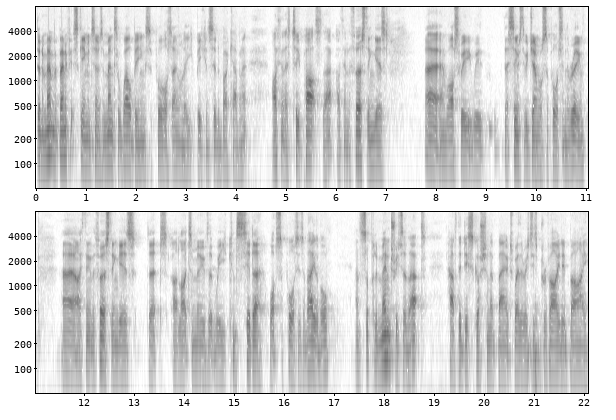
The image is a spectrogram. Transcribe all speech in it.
that a member benefit scheme in terms of mental well-being support only be considered by Cabinet. I think there's two parts to that. I think the first thing is, uh, and whilst we, we there seems to be general support in the room, uh, I think the first thing is that I'd like to move that we consider what support is available and supplementary to that have the discussion about whether it is provided by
